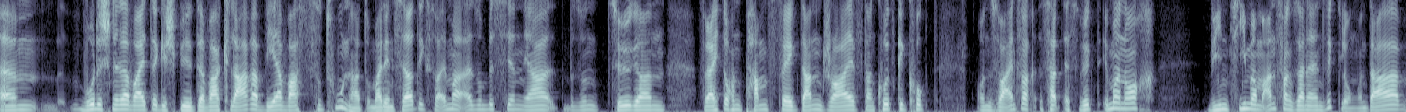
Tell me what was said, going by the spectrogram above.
ähm, wurde schneller weitergespielt, da war klarer, wer was zu tun hat. Und bei den Celtics war immer also ein bisschen, ja, so ein Zögern, vielleicht auch ein Pumpfake, dann Drive, dann kurz geguckt. Und es war einfach, es hat, es wirkt immer noch wie ein Team am Anfang seiner Entwicklung. Und da,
